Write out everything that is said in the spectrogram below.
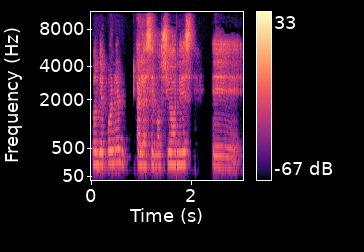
donde ponen a las emociones eh,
